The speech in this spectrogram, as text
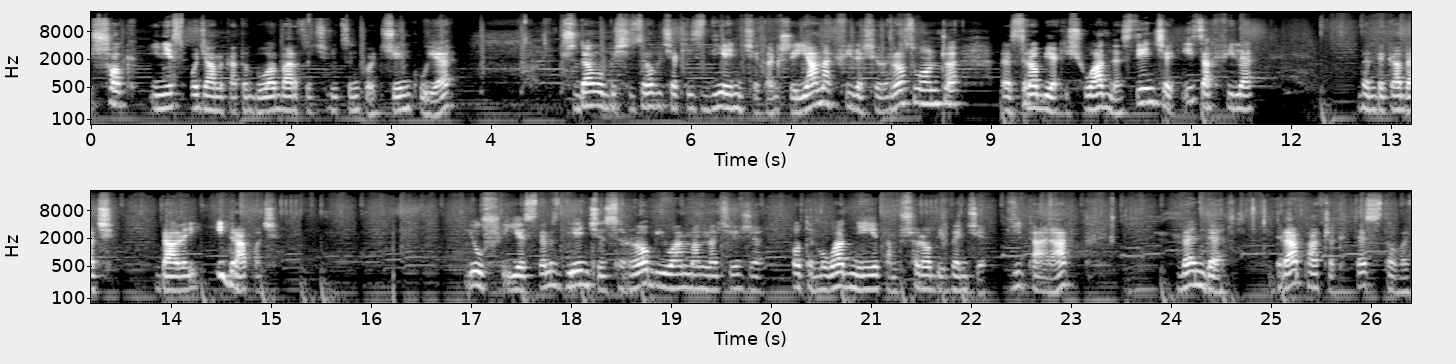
szok i niespodzianka to była. Bardzo Ci, Lucynko, dziękuję. Przydałoby się zrobić jakieś zdjęcie, także ja na chwilę się rozłączę, e, zrobię jakieś ładne zdjęcie i za chwilę będę gadać dalej i drapać. Już jestem, zdjęcie zrobiłam, mam nadzieję, że potem ładnie je tam przerobię, będzie gitara. Będę drapaczek testować,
